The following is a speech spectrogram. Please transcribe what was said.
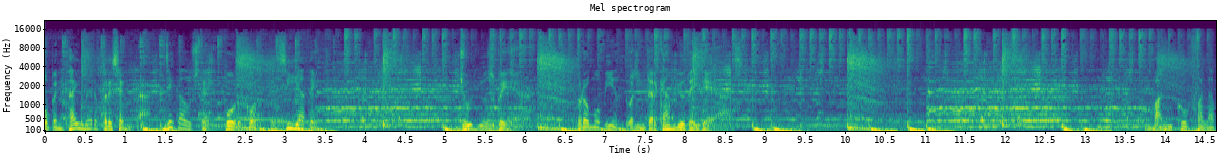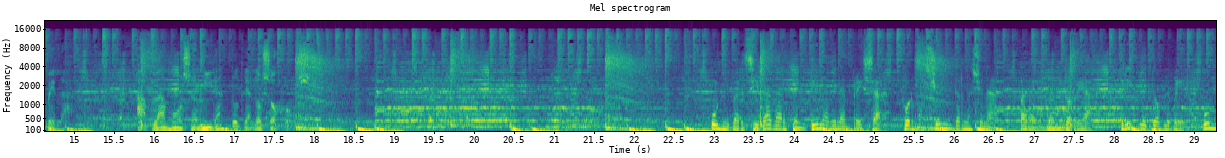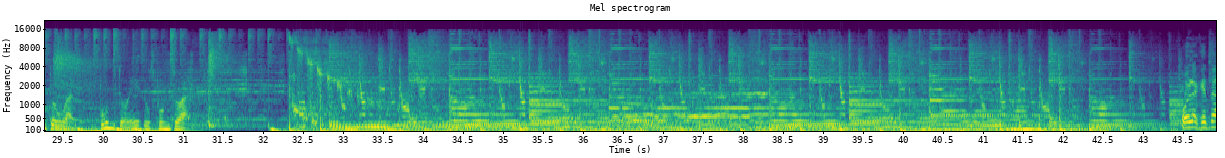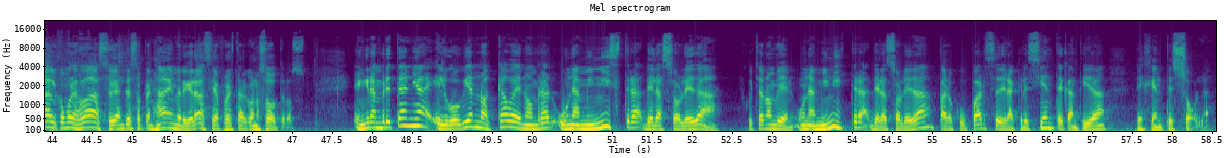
Oppenheimer presenta. Llega usted por cortesía de Julius Beer, promoviendo el intercambio de ideas. Banco Falabella. Hablamos mirándote a los ojos. Universidad Argentina de la Empresa. Formación internacional para el mundo real. www.uad.edu.ar Hola, ¿qué tal? ¿Cómo les va? Soy Andrés Oppenheimer. Gracias por estar con nosotros. En Gran Bretaña, el gobierno acaba de nombrar una ministra de la soledad. Escucharon bien, una ministra de la soledad para ocuparse de la creciente cantidad de gente sola.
